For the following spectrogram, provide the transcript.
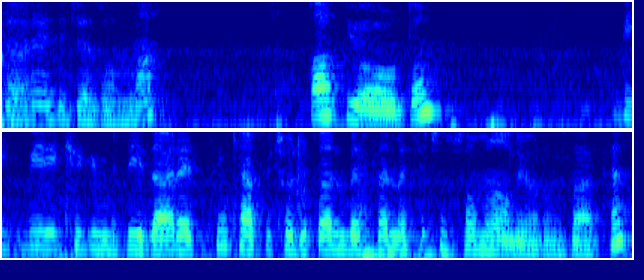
İdare edeceğiz onunla. Az yoğurdum bir, bir iki gün bizi idare etsin. Kafi çocukların beslenmesi için somun alıyorum zaten.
